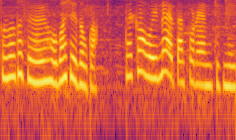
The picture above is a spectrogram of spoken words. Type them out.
তো বলতেছে ও বাসায় যাও গা। টাকা হইলে তারপরে ঠিক নিয়ে।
